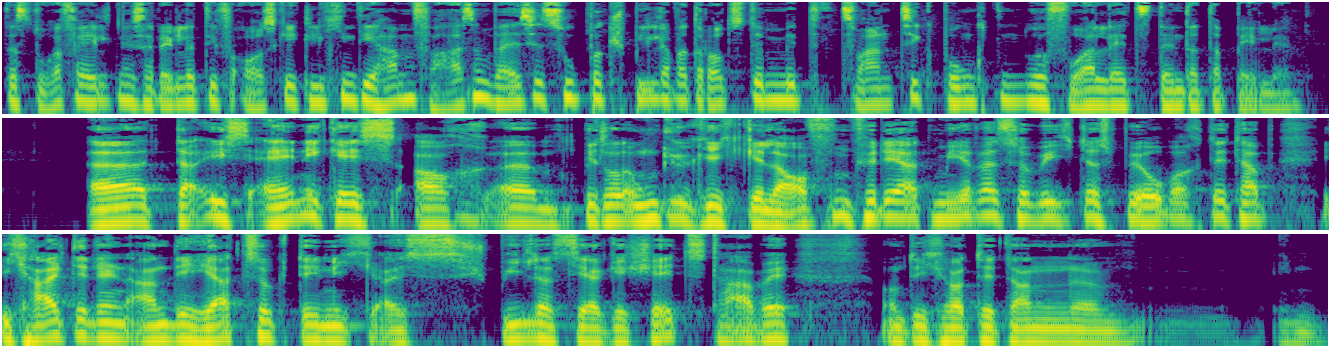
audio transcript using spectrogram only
das Torverhältnis relativ ausgeglichen. Die haben phasenweise super gespielt, aber trotzdem mit 20 Punkten nur Vorletzter in der Tabelle. Äh, da ist einiges auch äh, ein bisschen unglücklich gelaufen für die Admira, so wie ich das beobachtet habe. Ich halte den Andi Herzog, den ich als Spieler sehr geschätzt habe, und ich hatte dann äh, in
